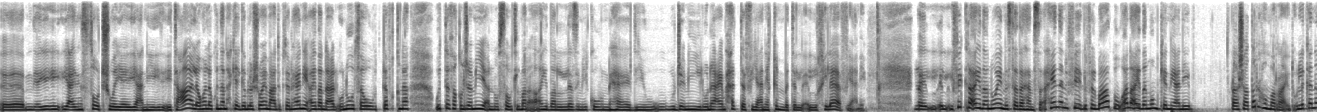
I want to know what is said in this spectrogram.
يعني الصوت شوية يعني يتعالى وهلا كنا نحكي قبل شوي مع دكتور هاني أيضا على الأنوثة واتفقنا واتفق الجميع إنه صوت المرأة أيضا لازم يكون هادي وجميل وناعم حتى في يعني قمة ال- الخلاف يعني نعم. ال- ال- الفكرة أيضا وين أستاذة همسة أحيانا في في البعض وأنا أيضا ممكن يعني شاطرهم الرائد. يقول لك أنا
